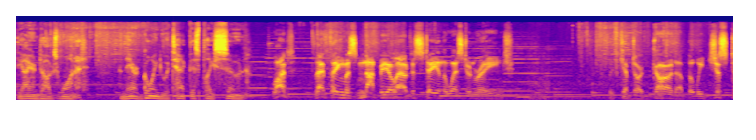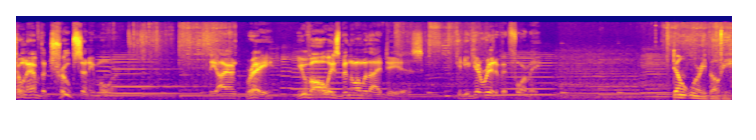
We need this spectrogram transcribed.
The Iron Dogs want it, and they are going to attack this place soon. What? That thing must not be allowed to stay in the Western Range. Kept our guard up, but we just don't have the troops anymore. The Iron... Ray, you've always been the one with ideas. Can you get rid of it for me? Don't worry, Bovey.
